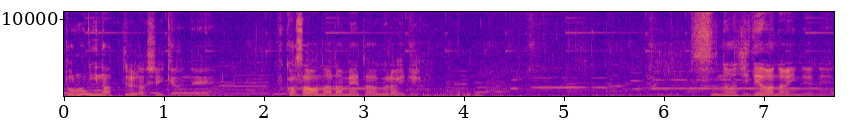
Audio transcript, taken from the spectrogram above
泥になってるらしいけどね。深さは7メーーぐらいで。砂地ではないんだよね。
